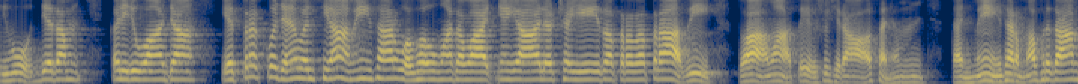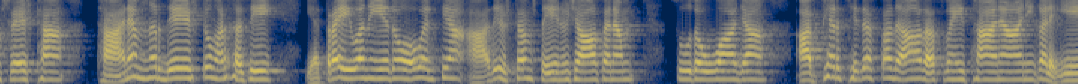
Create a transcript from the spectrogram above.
ഇവോദ്യതം കലിരുവാച. എത്ര ക്വചന വത്സ്യാമി സാർവഭൗമ തവാജ്ഞയാ ലക്ഷയേ തത്ര തത്രാവി. ത്വാമാത്തേഷു ശിരാസനം. തന്മേ ധർമ്മഭൃതാം ശ്രേഷ്ഠ. സ്ഥാനം നിർദ്ദേഷ്ടുമർഹസി എത്രൈവ നിയതോ വത്സ്യ. ആദിഷ്ടം സ്തേനുശാസനം സൂത ഉവാച. അഭ്യർത്ഥിതസ്തദാ തസ്മൈ സ്ഥാനാനി കലയേ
